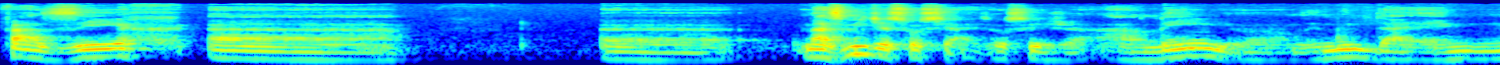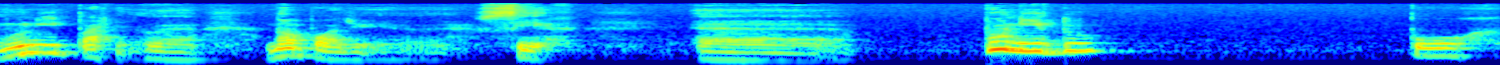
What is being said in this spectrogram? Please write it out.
fazer uh, uh, nas mídias sociais, ou seja, além a imunidade, a imunidade não pode ser punido por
